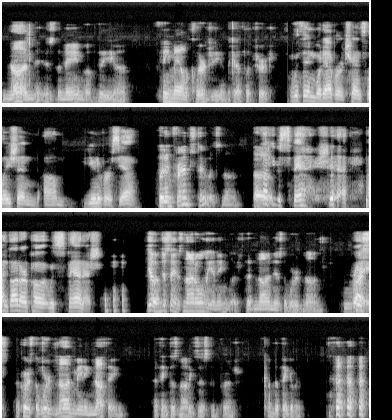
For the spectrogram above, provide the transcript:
none is the name of the uh, female clergy in the Catholic Church. Within whatever translation um, universe, yeah. But in French too, it's nun. I uh, thought he was Spanish. I thought our poet was Spanish. Yeah, I'm just saying it's not only in English that none is the word none. Right. Of course, of course, the word none meaning nothing, I think does not exist in French. Come to think of it.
